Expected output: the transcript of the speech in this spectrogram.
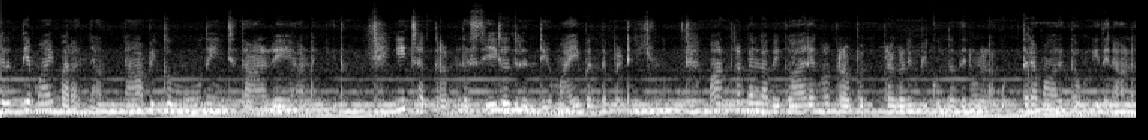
കൃത്യമായി പറഞ്ഞാൽ നാഭിക്ക് മൂന്ന് ഇഞ്ച് താഴെയാണ് ഇത്. ഈ ചക്രം ലസീക ഗ്രന്ഥിയുമായി ബന്ധപ്പെട്ടിരിക്കുന്നു. മാത്രമല്ല വികാരങ്ങൾ പ്രകടിപ്പിക്കുന്നതിനുള്ള ഉത്തരവാദിത്വവും ഇതിനാണ്.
